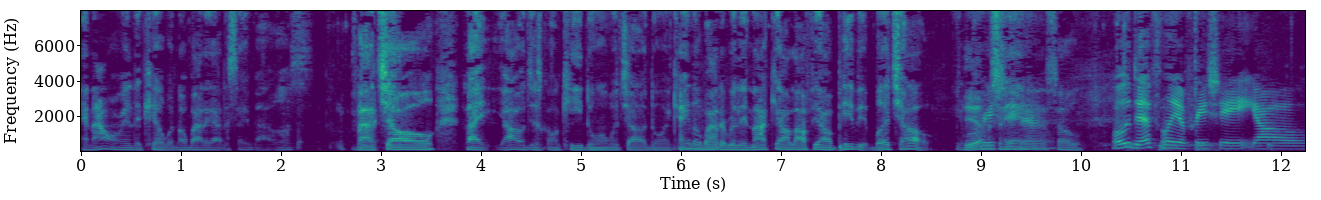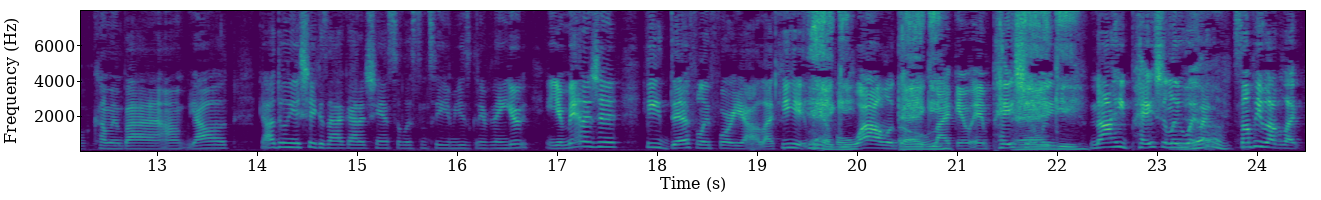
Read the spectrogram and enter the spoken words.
and I don't really care what nobody got to say about us. About y'all, like y'all just gonna keep doing what y'all doing. Can't nobody really knock y'all off y'all pivot, but y'all. You know Yeah. what I'm saying? that. So Well, we definitely appreciate y'all coming by. Um, y'all, y'all doing your shit because I got a chance to listen to your music and everything. Your and your manager, he definitely for y'all. Like he hit me up a while ago, Aggie. like and, and patiently. Aggie. Nah, he patiently wait. Like some people, I was like.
